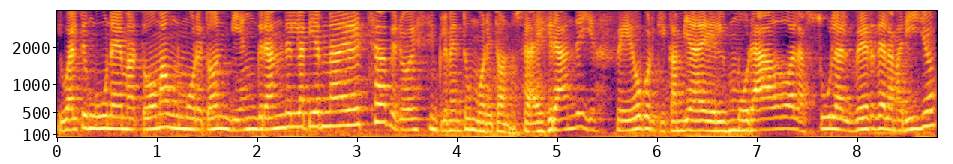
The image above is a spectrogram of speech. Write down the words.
Igual tengo una hematoma, un moretón bien grande en la pierna derecha, pero es simplemente un moretón. O sea, es grande y es feo porque cambia del morado al azul, al verde, al amarillo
